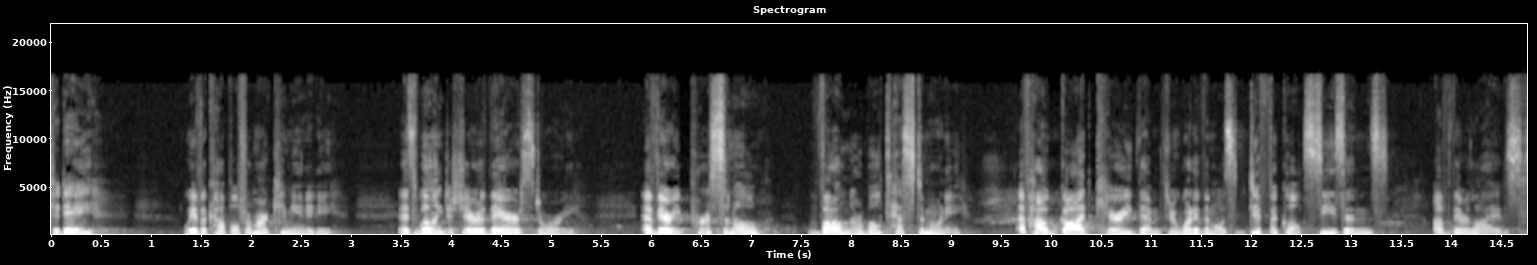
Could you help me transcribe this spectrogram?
Today, we have a couple from our community that's willing to share their story, a very personal, vulnerable testimony of how God carried them through one of the most difficult seasons of their lives.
